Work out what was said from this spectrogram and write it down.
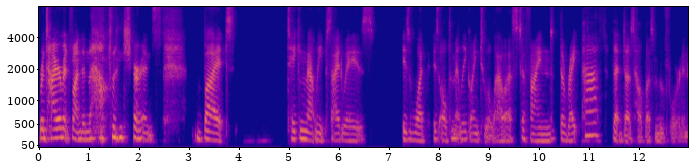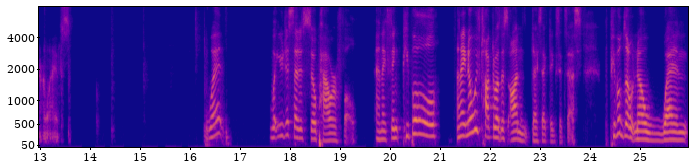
retirement fund and the health insurance. But taking that leap sideways is what is ultimately going to allow us to find the right path that does help us move forward in our lives. What what you just said is so powerful. And I think people and I know we've talked about this on dissecting success. people don't know when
